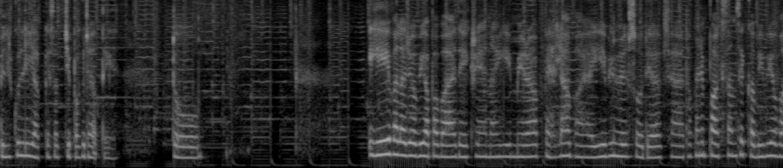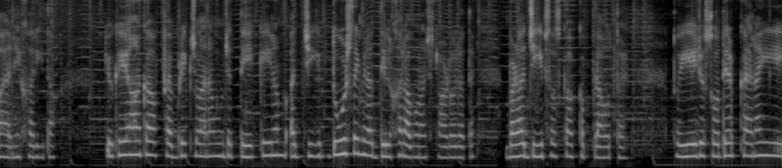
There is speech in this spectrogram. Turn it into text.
बिल्कुल ही आपके साथ चिपक जाते हैं। तो ये वाला जो अभी आप अबाया देख रहे हैं ना, ये मेरा पहला अबाया ये भी मेरे सऊदी अरब से आया था। मैंने पाकिस्तान से कभी भी अबाया नहीं ख़रीदा। क्योंकि यहाँ का फैब्रिक जो है ना, वो मुझे देख के ही ना अजीब, दूर से ही मेरा दिल ख़राब होना स्टार्ट हो जाता है। बड़ा अजीब सा उसका कपड़ा होता है। तो ये जो सऊदी अरब का है ना, ये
